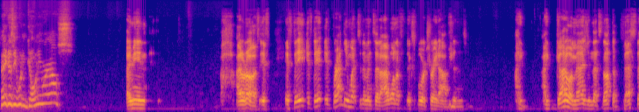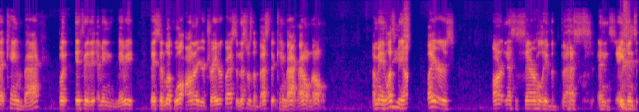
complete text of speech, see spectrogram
Because he wouldn't go anywhere else. I mean, I don't know if if if they if they if Bradley went to them and said, "I want to explore trade options," I I got to imagine that's not the best that came back. But if it, I mean, maybe they said, "Look, we'll honor your trade request," and this was the best that came back. I don't know. I mean, let's be honest, players aren't necessarily the best, and agents as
